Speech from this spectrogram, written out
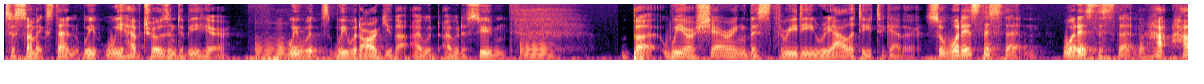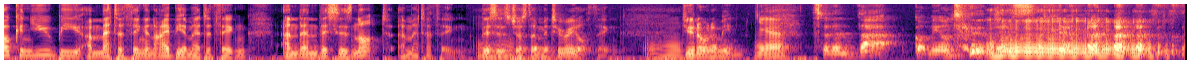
to some extent. We we have chosen to be here. Mm. We would we would argue that I would I would assume mm. but we are sharing this 3D reality together. So what is this then? What is this then? Mm-hmm. How, how can you be a meta thing and I be a meta thing, and then this is not a meta thing? This is mm. just a material thing. Do you know what I mean? yeah. So then that got me onto this.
